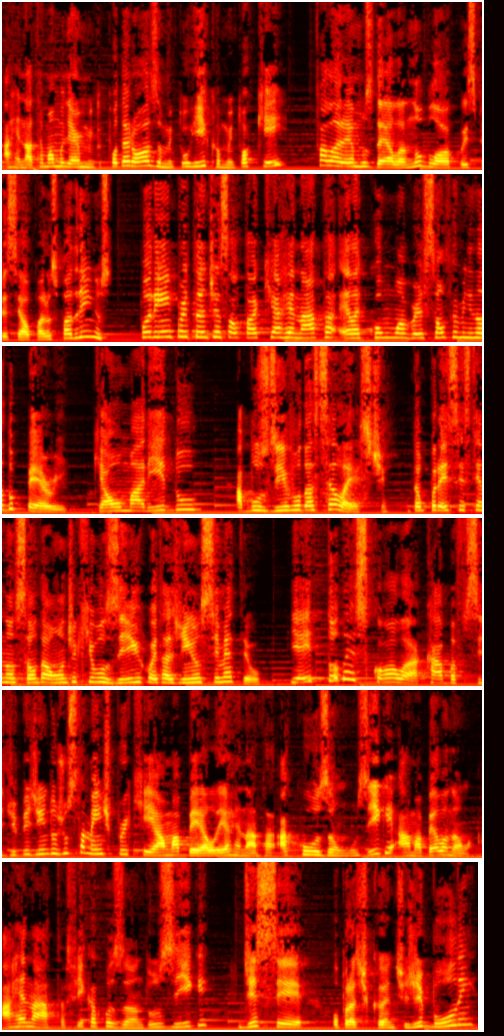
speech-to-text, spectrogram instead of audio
A Renata é uma mulher muito poderosa, muito rica, muito ok. Falaremos dela no bloco especial para os padrinhos. Porém, é importante ressaltar que a Renata ela é como uma versão feminina do Perry que é o marido abusivo da Celeste. Então, por aí vocês têm noção da onde que o Zig, coitadinho, se meteu. E aí toda a escola acaba se dividindo justamente porque a Amabela e a Renata acusam o Zig, a Amabela não, a Renata fica acusando o Zig de ser o praticante de bullying,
